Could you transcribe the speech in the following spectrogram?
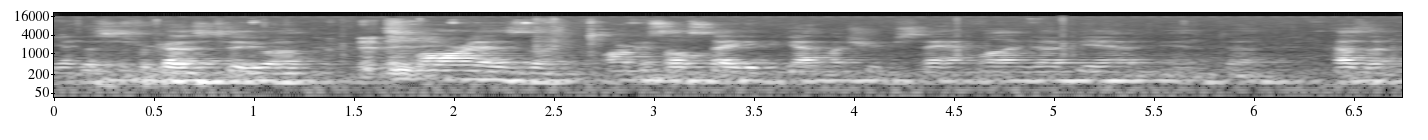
Yeah, this is for Gus too. Uh, As far as uh, Arkansas State, have you got much of your staff lined up yet? And uh, how's that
